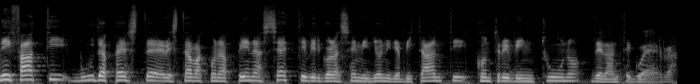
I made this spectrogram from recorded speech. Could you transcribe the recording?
nei fatti Budapest restava con appena 7,6 milioni di abitanti contro i 21 dell'anteguerra,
